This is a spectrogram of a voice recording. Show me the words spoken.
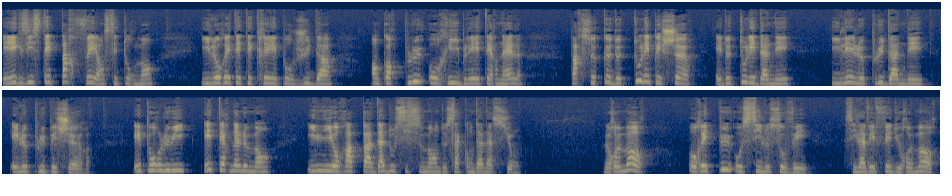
et existé parfait en ses tourments, il aurait été créé pour Judas encore plus horrible et éternel, parce que de tous les pécheurs et de tous les damnés, il est le plus damné et le plus pécheur. Et pour lui, éternellement, il n'y aura pas d'adoucissement de sa condamnation. Le remords aurait pu aussi le sauver, s'il avait fait du remords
